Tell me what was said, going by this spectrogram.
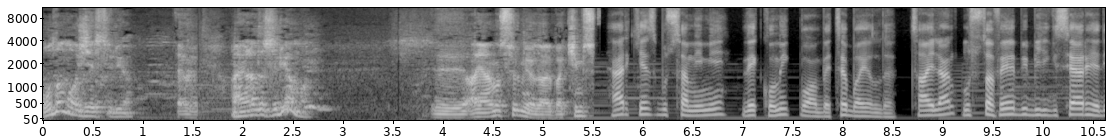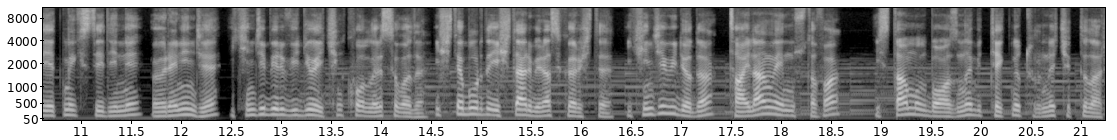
O da mı oje sürüyor? Evet. Ayağına da sürüyor mu? Ee, ayağına sürmüyor galiba. Kim Herkes bu samimi ve komik muhabbete bayıldı. Taylan, Mustafa'ya bir bilgisayar hediye etmek istediğini öğrenince ikinci bir video için kolları sıvadı. İşte burada işler biraz karıştı. İkinci videoda Taylan ve Mustafa İstanbul Boğazı'nda bir tekne turuna çıktılar.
